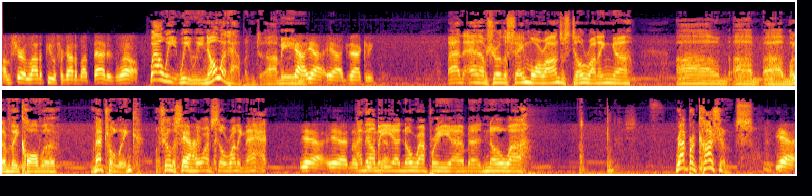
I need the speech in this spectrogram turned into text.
I'm sure a lot of people forgot about that as well. Well, we, we, we know what happened. I mean... Yeah, yeah, yeah, exactly. And, and I'm sure the same morons are still running uh, um, um, uh, whatever they call the Metrolink. I'm sure the same morons are still running that. Yeah, yeah. No and there'll be uh, no repre, uh, uh, no uh, repercussions. Yeah.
